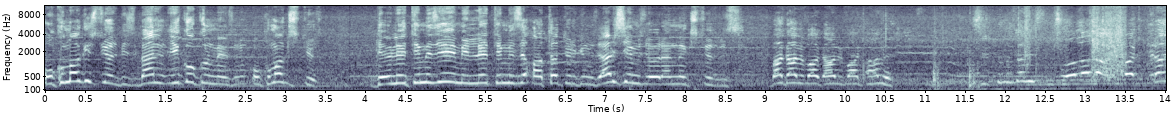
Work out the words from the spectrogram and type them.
Okumak istiyoruz biz. Ben ilkokul mezunuyum. Okumak istiyoruz. Devletimizi, milletimizi, Atatürk'ümüzü, her şeyimizi öğrenmek istiyoruz biz. Bak abi, bak abi, bak abi. Sırtımızda biz çuvala bak biraz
